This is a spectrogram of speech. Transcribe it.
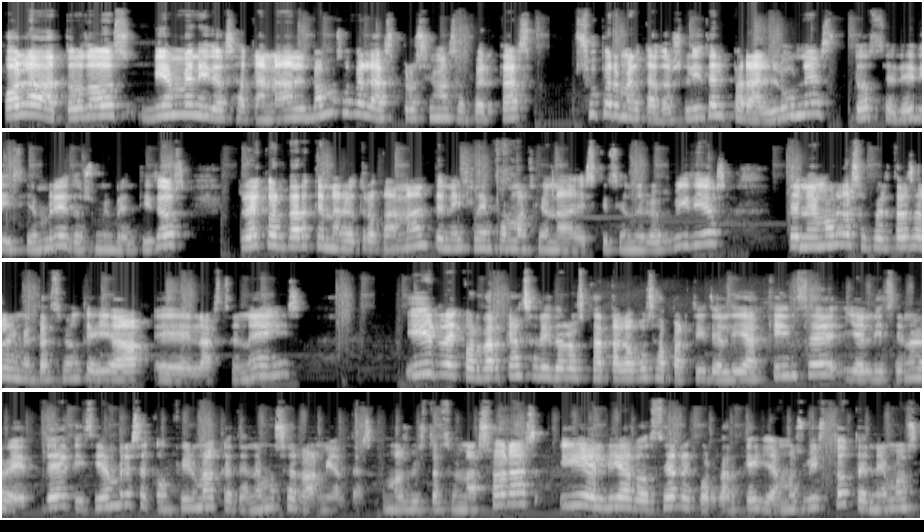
Hola a todos, bienvenidos al canal. Vamos a ver las próximas ofertas Supermercados Lidl para el lunes 12 de diciembre de 2022. Recordad que en el otro canal tenéis la información en la descripción de los vídeos. Tenemos las ofertas de alimentación que ya eh, las tenéis. Y recordar que han salido los catálogos a partir del día 15 y el 19 de diciembre se confirma que tenemos herramientas que hemos visto hace unas horas y el día 12 recordar que ya hemos visto tenemos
